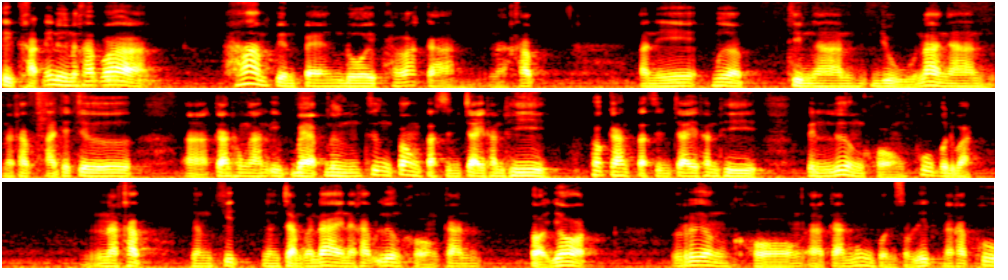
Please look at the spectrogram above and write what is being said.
ติดขัดนิดนึงนะครับว่าห้ามเปลี่ยนแปลงโดยพละการนะครับ อันนี้เมื่อทีมงานอยู่หน้างานนะครับ อาจจะเจอ การทำงานอีกแบบหนึ่งซึ่งต้องตัดสินใจทันที เพราะการตัดสินใจทันทีเป็นเรื่องของผู้ปฏิบัตินะครับยังคิดยังจำกันได้นะครับ เรื่องของการต่อยอดเรื่องของอการมุ่งผลสำลิดนะครับ ผู้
